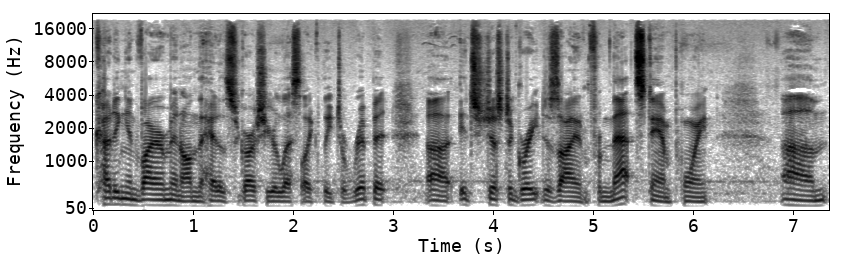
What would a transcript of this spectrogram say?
cutting environment on the head of the cigar so you're less likely to rip it. Uh, it's just a great design from that standpoint. Um,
